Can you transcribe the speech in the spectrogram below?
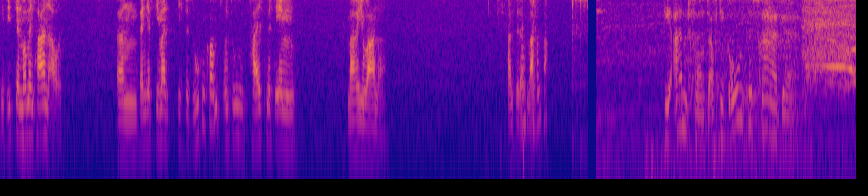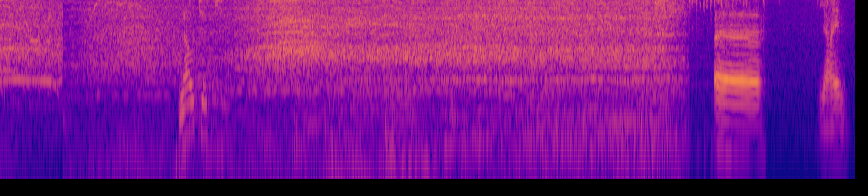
Wie sieht es denn momentan aus? Ähm, wenn jetzt jemand dich besuchen kommt und du teilst mit dem Marihuana. Kannst du das machen? Die Antwort auf die große Frage lautet Äh, nein.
